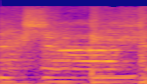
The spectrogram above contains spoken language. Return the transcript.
restriction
